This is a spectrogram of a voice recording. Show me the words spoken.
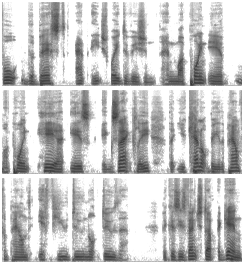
fought the best at each weight division. And my point here, my point here is exactly that you cannot be the pound for pound if you do not do that. Because he's ventured up again,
